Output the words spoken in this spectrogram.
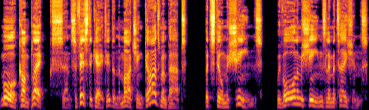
More complex and sophisticated than the marching guardsmen, perhaps, but still machines, with all a machine's limitations.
